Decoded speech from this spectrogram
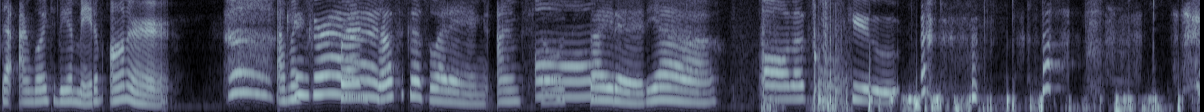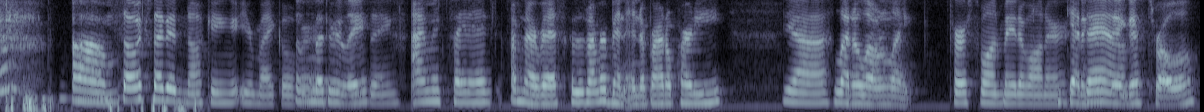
that I'm going to be a maid of honor at my friend Jessica's wedding. I'm so Aw. excited. Yeah. Oh, that's so cute. Um, so excited knocking your mic over. literally, Amazing. I'm excited. I'm nervous because I've never been in a bridal party, Yeah. let alone like First one, maid of honor. getting Damn. the biggest role.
